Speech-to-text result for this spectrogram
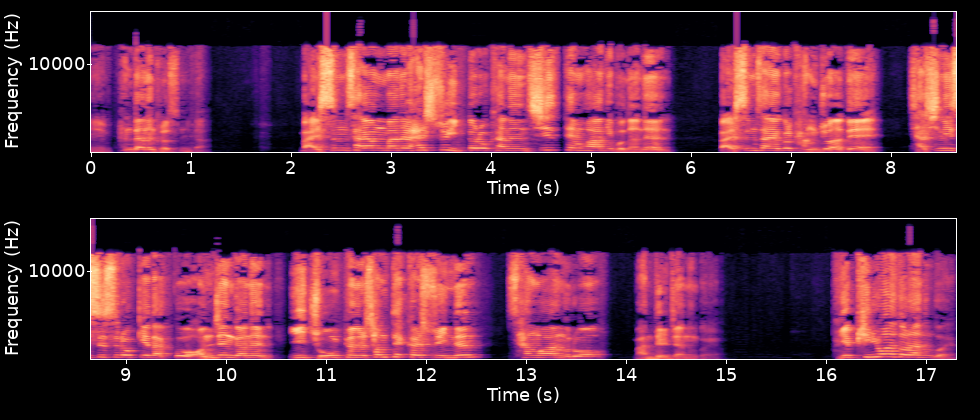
예, 판단은 그렇습니다. 말씀 사역만을 할 수 있도록 하는 시스템화하기보다는 말씀 사역을 강조하되 자신이 스스로 깨닫고 언젠가는 이 좋은 편을 선택할 수 있는 상황으로 만들자는 거예요. 그게 필요하더라는 거예요.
